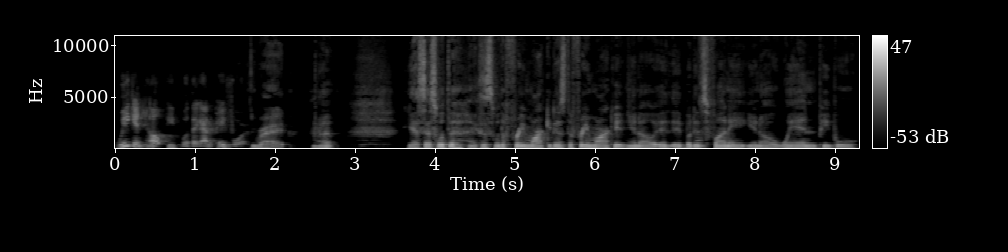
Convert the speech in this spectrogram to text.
we can help people, but they got to pay for it. Right. Yep. Yes, that's what the guess that's what the free market is. The free market, you know. It, it, but it's funny, you know, when people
